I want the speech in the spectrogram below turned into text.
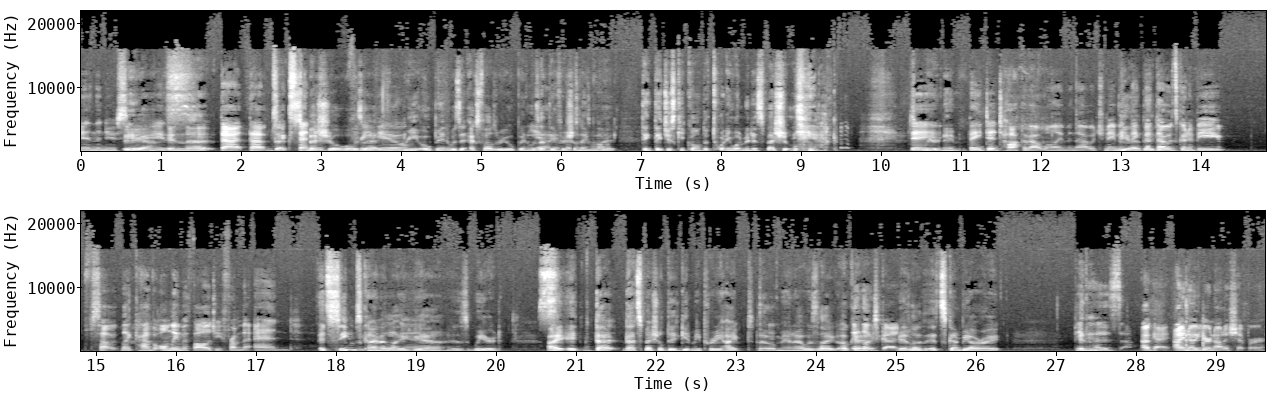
in the new series. Yeah, in the that that, that extended special. What was preview. that? Reopen? Was it X Files Reopen? Was Yeah, that the I think that's official name of it? I think they just keep calling the 21 minute special. yeah. It's a weird name. They did talk about William in that, which made me Yeah, think they that that was going to be so, like kind of the only mythology from the end. It seems kind of like yeah, it's weird. I it that that special did get me pretty hyped though, man. I was like, okay, it looked good. It looked it's gonna be all right. And- Because okay, I know you're not a shipper,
